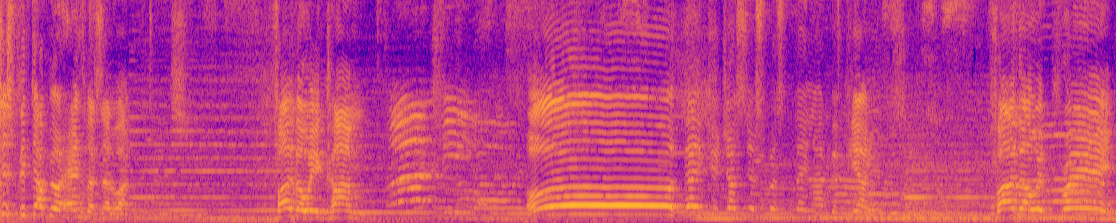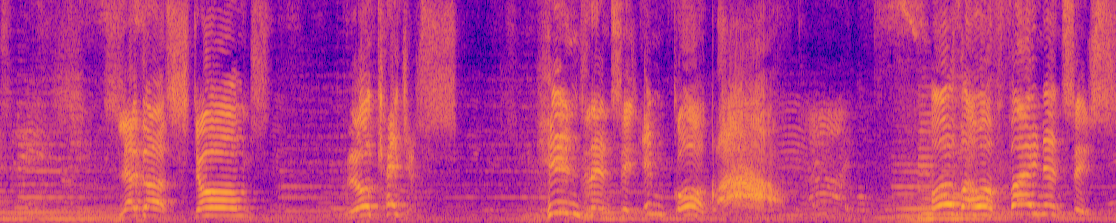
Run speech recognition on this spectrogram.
Just lift up your hands bazalwane father we come. Oh, thank you, Justice First Play like the piano. Father, we pray. Let the stones, blockages, hindrances in God ah! over our finances,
